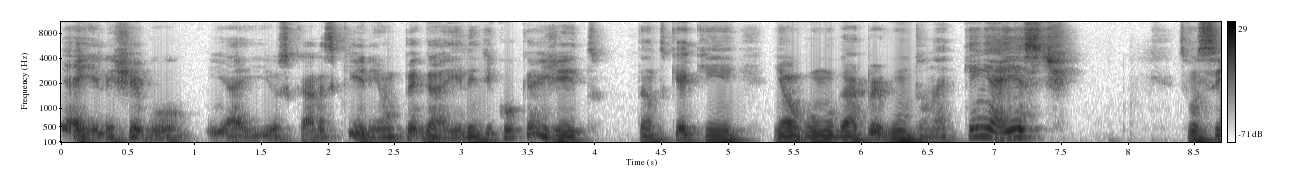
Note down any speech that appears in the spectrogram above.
E aí ele chegou e aí os caras queriam pegar ele de qualquer jeito. Tanto que aqui em algum lugar perguntam, né? Quem é este? Se você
